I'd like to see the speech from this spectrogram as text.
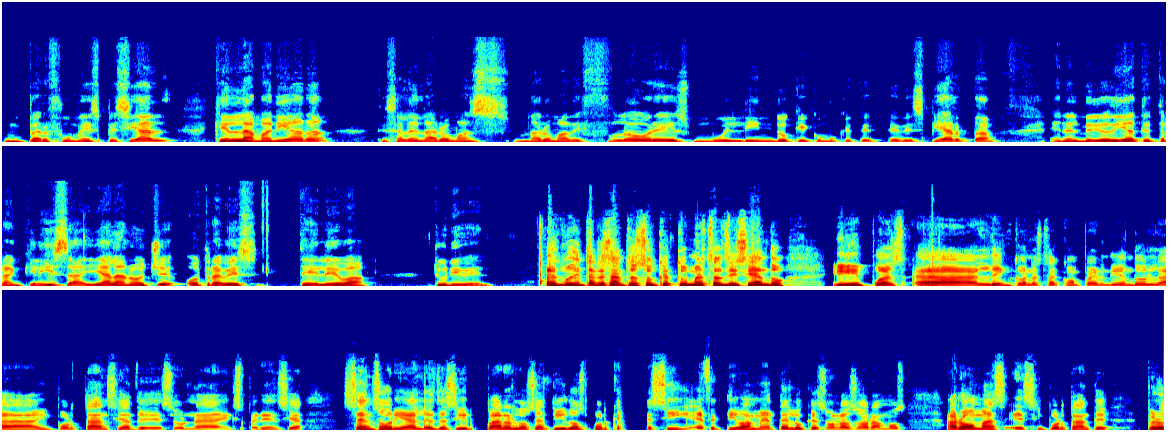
un perfume especial que en la mañana te salen aromas, un aroma de flores muy lindo que como que te, te despierta, en el mediodía te tranquiliza y a la noche otra vez te eleva tu nivel. Es muy interesante eso que tú me estás diciendo y pues uh, Lincoln está comprendiendo la importancia de ser una experiencia sensorial, es decir, para los sentidos, porque sí, efectivamente lo que son los aromas, es importante, pero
